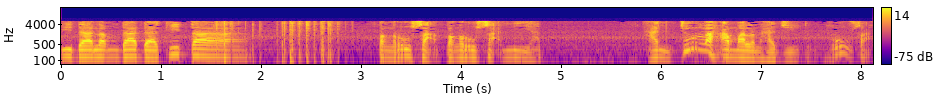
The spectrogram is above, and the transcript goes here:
di dalam dada kita pengerusak-pengerusak niat. Hancurlah amalan haji itu, rusak.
